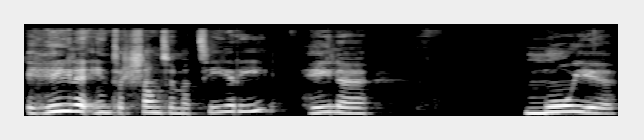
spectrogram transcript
hele interessante materie, hele mooie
